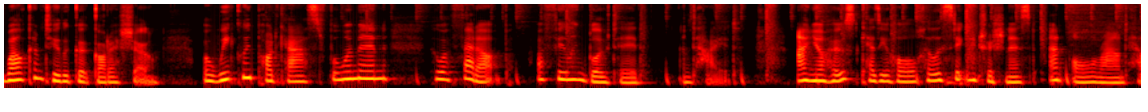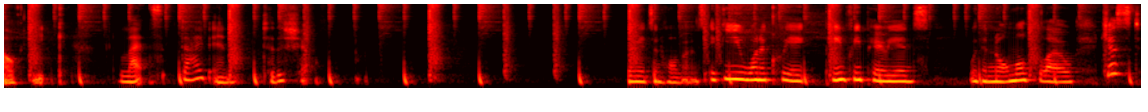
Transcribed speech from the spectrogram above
Welcome to the Gut Goddess Show, a weekly podcast for women who are fed up, are feeling bloated, and tired. I'm your host, Kezia Hall, holistic nutritionist and all around health geek. Let's dive into the show. Periods and hormones. If you want to create pain free periods with a normal flow, just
